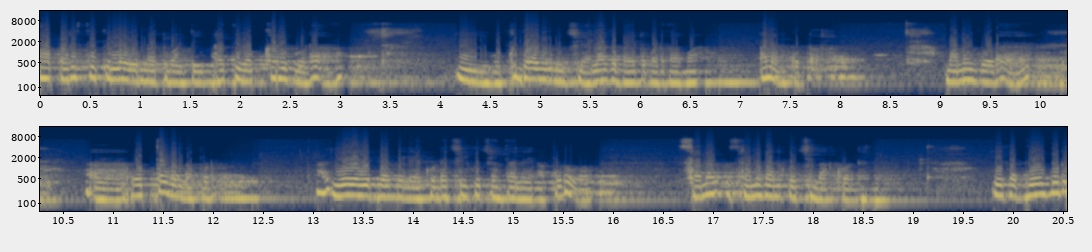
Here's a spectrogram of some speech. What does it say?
ఆ పరిస్థితుల్లో ఉన్నటువంటి ప్రతి ఒక్కరు కూడా ఈ ఉపద్రవం నుంచి ఎలాగ బయటపడదామా అని అనుకుంటారు. మనం కూడా ఆ, ఉత్తగా ఉన్నప్పుడు ఏ ఇబ్బంది లేకుండా చీకు చింత లేనప్పుడు శ్రమ శ్రమదానికి వచ్చింది అనుకోండి ఇక దేవుడు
